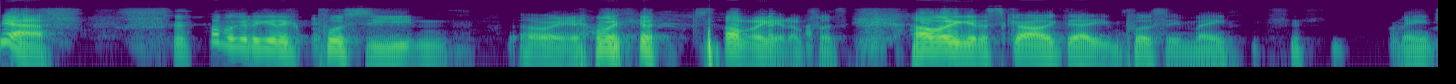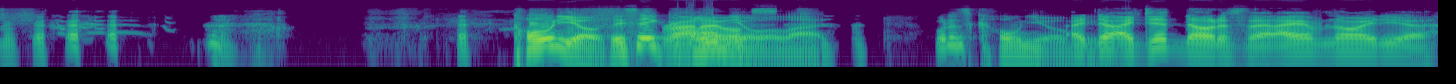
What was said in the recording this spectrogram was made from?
yeah. How am I gonna get a pussy eating? All right, how am I gonna, how am I gonna pussy? How am I gonna get a scar like that eating pussy, mate? mate. Conyo. They say Ron, conyo a lot. What is conyo? I, I did notice that. I have no idea.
